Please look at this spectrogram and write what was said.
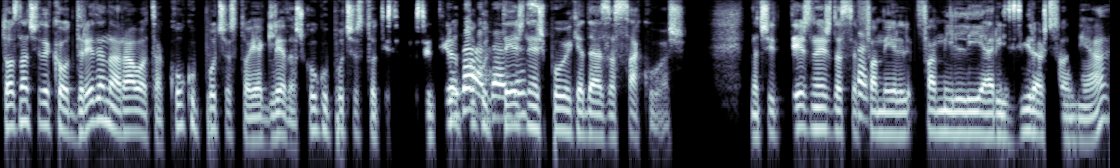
Тоа значи дека одредена работа колку почесто ја гледаш, колку почесто ти се презентира, да, толку да, тежнеш да. повеќе да ја засакуваш. Значи тежнеш да се так. фамили, фамилиаризираш со неа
